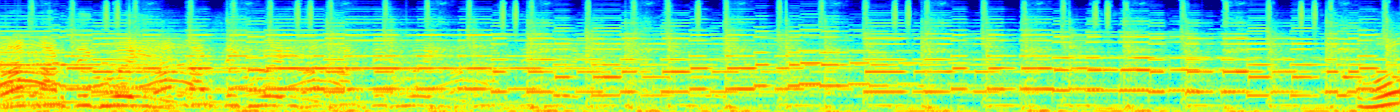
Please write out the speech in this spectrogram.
આ કાર્તિક ભાઈ આ કાર્તિક ભાઈ આ કાર્તિક ભાઈ હો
